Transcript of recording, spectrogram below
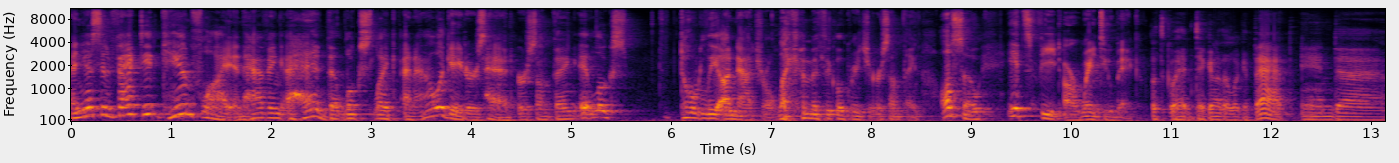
And yes, in fact, it can fly, and having a head that looks like an alligator's head or something, it looks totally unnatural, like a mythical creature or something. Also, its feet are way too big. Let's go ahead and take another look at that, and uh,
